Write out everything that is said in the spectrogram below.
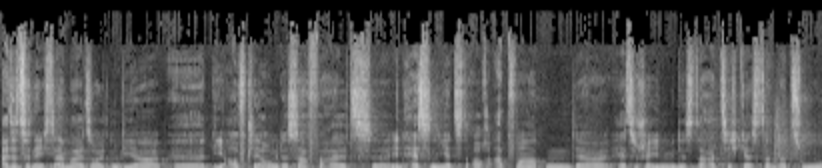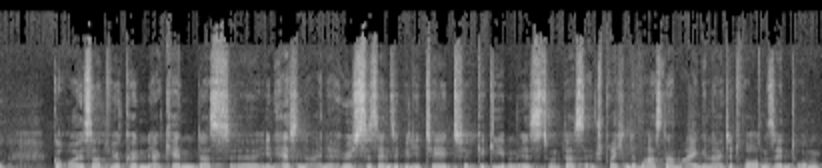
Also zunächst einmal sollten wir äh, die Aufklärung des Sachverhalts äh, in Hessen jetzt auch abwarten. Der hessische Innenminister hat sich gestern dazu geäußert. Wir können erkennen, dass äh, in Hessen eine höchste Sensibilität gegeben ist und dass entsprechende Maßnahmen eingeleitet worden sind, um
